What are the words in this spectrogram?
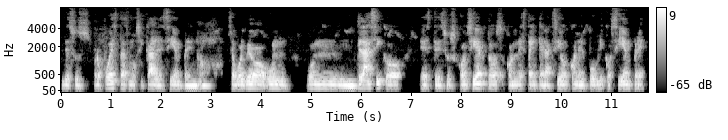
de sus propuestas musicales siempre, ¿no? Se volvió un, un clásico, este, sus conciertos con esta interacción con el público siempre,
